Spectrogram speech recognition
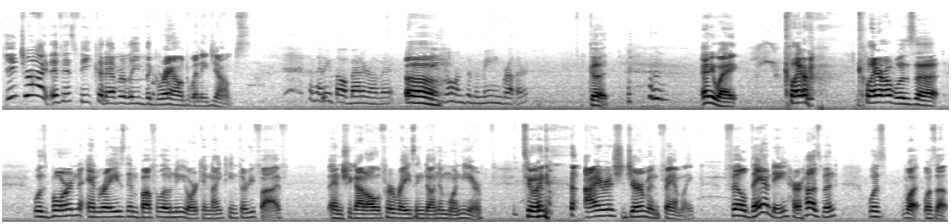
he tried. If his feet could ever leave the ground when he jumps. And then he thought better of it. Oh. He's going to the mean brother. Good. anyway, Clara Clara was uh was born and raised in Buffalo, New York in 1935, and she got all of her raising done in one year to an Irish German family. Phil Dandy, her husband, was what was up?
